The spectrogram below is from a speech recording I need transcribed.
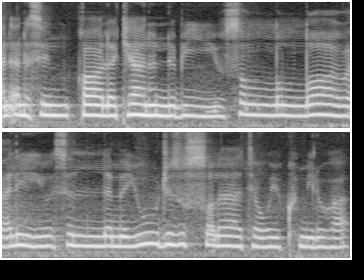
عن أنس قال كان النبي صلى الله عليه وسلم يوجز الصلاة ويكملها.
